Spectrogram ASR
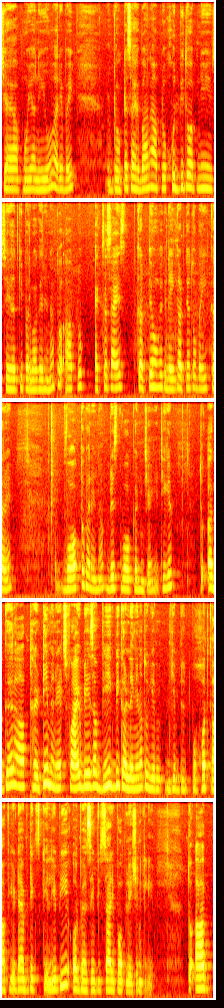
चाहे आप हो या नहीं हो, अरे भाई डॉक्टर साहिबान, आप लोग ख़ुद भी तो अपनी सेहत की परवाह करें ना तो आप लोग एक्सरसाइज करते होंगे कि नहीं करते तो भाई करें। वॉक तो करें ना ब्रिस्क वॉक करनी चाहिए, ठीक है? तो अगर आप थर्टी मिनट्स फाइव डेज़ अब वीक भी कर लेंगे ना तो ये ये बहुत काफ़ी है डायबिटिक्स के लिए भी और वैसे भी सारी पॉपुलेशन के लिए। तो आप,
